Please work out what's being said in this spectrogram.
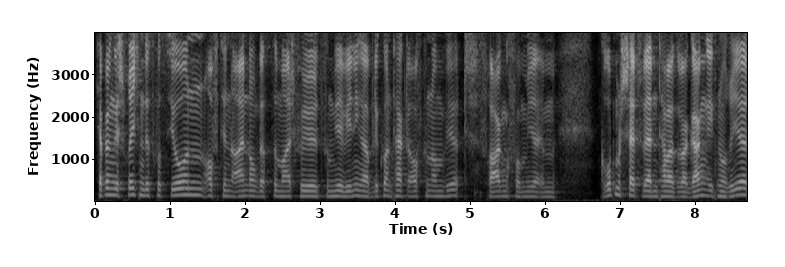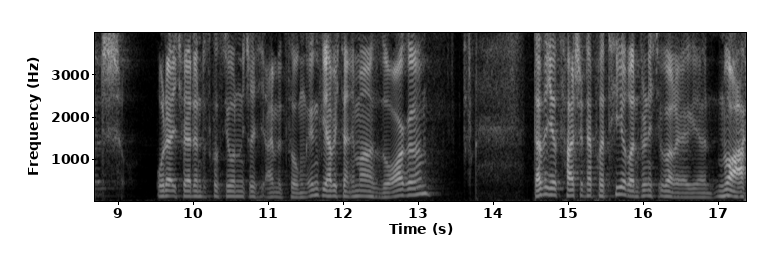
Ich habe in Gesprächen, Diskussionen oft den Eindruck, dass zum Beispiel zu mir weniger Blickkontakt aufgenommen wird. Fragen von mir im Gruppenchat werden teilweise übergangen, ignoriert oder ich werde in Diskussionen nicht richtig einbezogen. Irgendwie habe ich dann immer Sorge, dass ich es falsch interpretiere und will nicht überreagieren. Boah,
